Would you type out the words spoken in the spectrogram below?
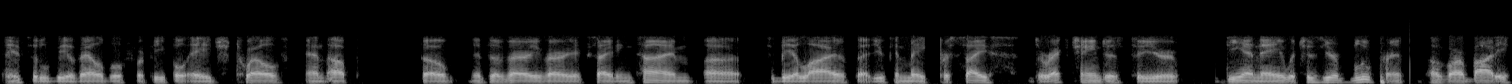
States. It'll be available for people age 12 and up. So it's a very, very exciting time to be alive, that you can make precise, direct changes to your DNA, which is your blueprint of our body.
